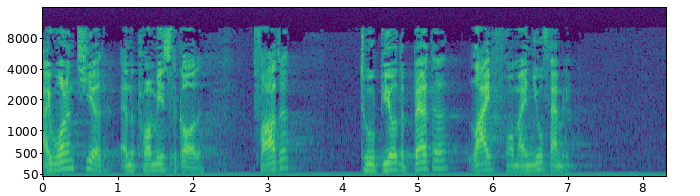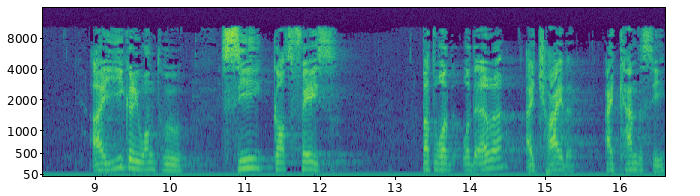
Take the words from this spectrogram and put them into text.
I volunteered and promised God, Father, to build a better life for my new family. I eagerly want to see God's face, but what, whatever I tried, I can't see.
